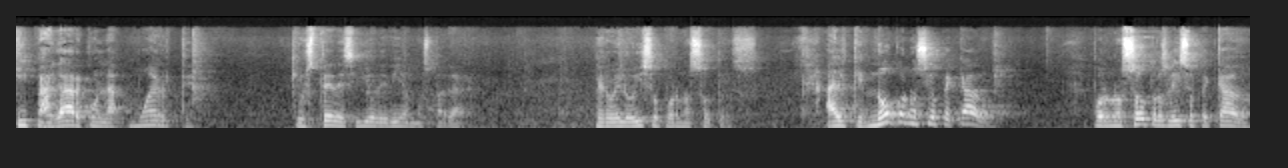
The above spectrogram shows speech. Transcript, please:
y pagar con la muerte que ustedes y yo debíamos pagar pero Él lo hizo por nosotros. Al que no conoció pecado, por nosotros le hizo pecado,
